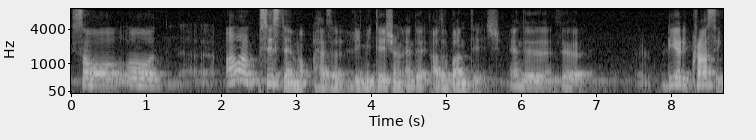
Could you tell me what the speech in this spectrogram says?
so uh, our system has a limitation and the advantage, and the, the really classic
